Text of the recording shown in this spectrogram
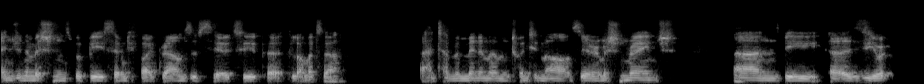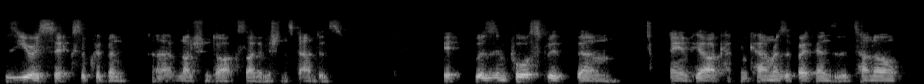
engine emissions would be 75 grams of CO2 per kilometre. I had to have a minimum 20 mile zero emission range and be uh, zero, zero 06 equivalent uh, nitrogen dioxide emission standards. It was enforced with um, ANPR cameras at both ends of the tunnel.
